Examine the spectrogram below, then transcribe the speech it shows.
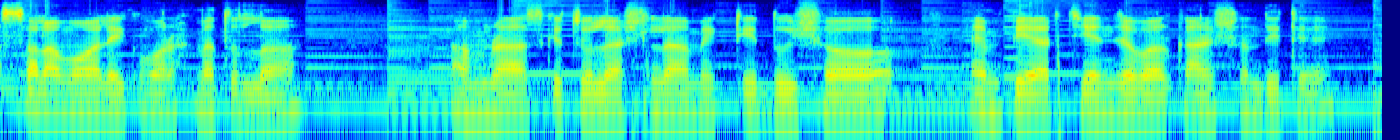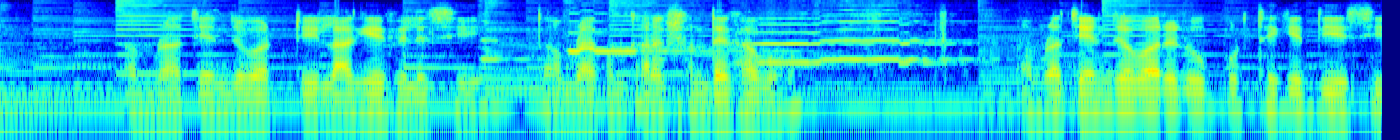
আসসালামু আলাইকুম রহমতুল্লাহ আমরা আজকে চলে আসলাম একটি দুইশো এম্পিয়ার চেঞ্জ ওভার কানেকশন দিতে। আমরা চেঞ্জ ওভারটি লাগিয়ে ফেলেছি, তো আমরা এখন কানেকশন দেখাবো। আমরা চেঞ্জ ওভারের উপর থেকে দিয়েছি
